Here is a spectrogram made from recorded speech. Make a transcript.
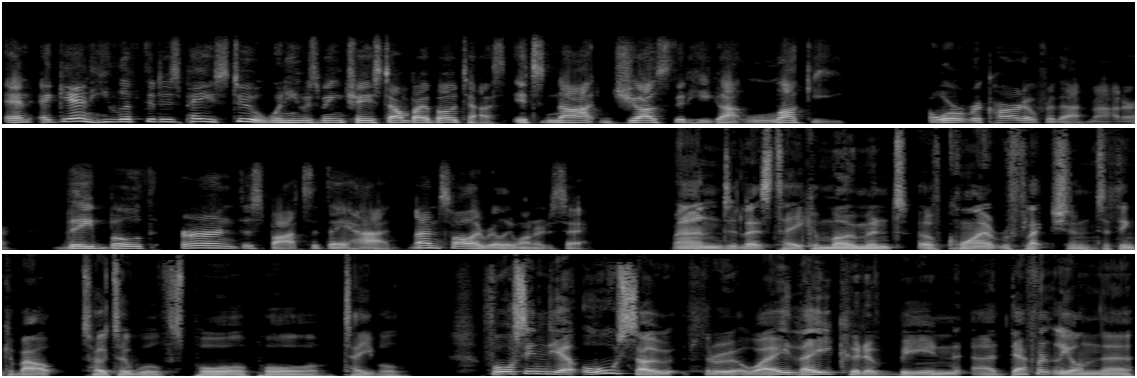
and again, he lifted his pace too when he was being chased down by Bottas. It's not just that he got lucky, or Ricciardo for that matter. They both earned the spots that they had. That's all I really wanted to say. And let's take a moment of quiet reflection to think about Toto Wolff's poor, poor table. Force India also threw it away. They could have been uh, definitely on the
